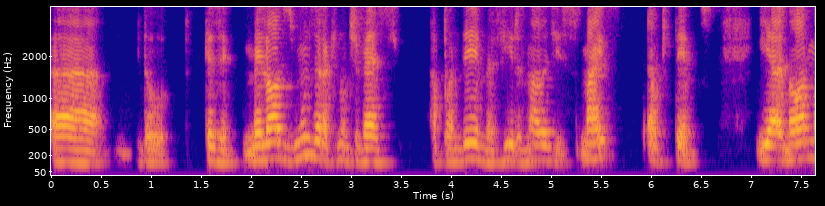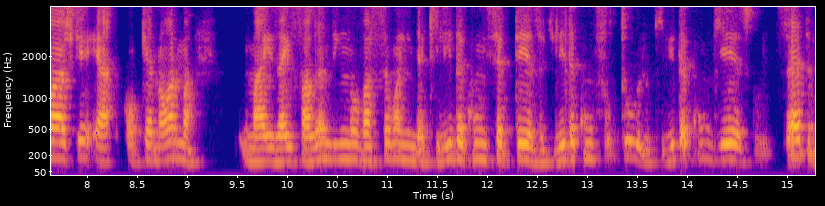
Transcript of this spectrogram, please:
Uh, do, quer dizer, melhor dos mundos era que não tivesse a pandemia, vírus, nada disso, mas é o que temos. E a norma, acho que é, qualquer norma, mas aí falando em inovação ainda, que lida com incerteza, que lida com o futuro, que lida com risco, etc.,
